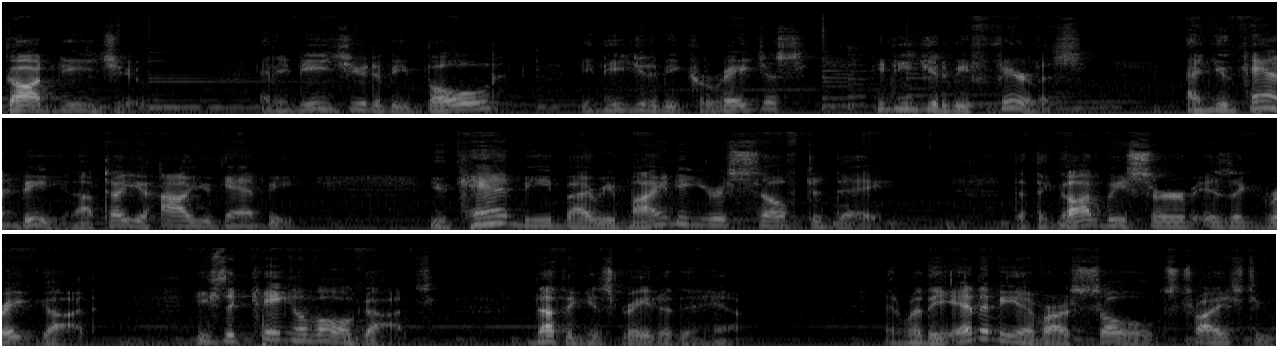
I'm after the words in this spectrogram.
God needs you, and He needs you to be bold. He needs you to be courageous. He needs you to be fearless. And you can be, and I'll tell you how you can be. You can be by reminding yourself today that the God we serve is a great God He's the king of all gods. Nothing is greater than him. And when the enemy of our souls tries to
